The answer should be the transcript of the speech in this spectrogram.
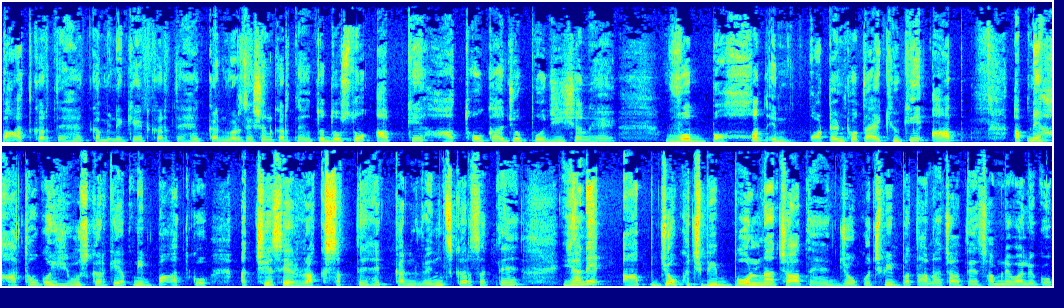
बात करते हैं कम्युनिकेट करते हैं कन्वर्सेशन करते हैं तो दोस्तों, आपके हाथों का जो पोजीशन है, वो बहुत इंपॉर्टेंट होता है, क्योंकि आप अपने हाथों को यूज़ करके अपनी बात को अच्छे से रख सकते हैं कन्विंस कर सकते हैं। यानी आप जो कुछ भी बोलना चाहते हैं, जो कुछ भी बताना चाहते हैं सामने वाले को,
